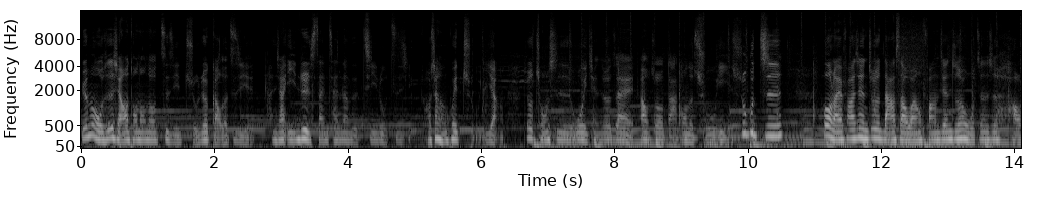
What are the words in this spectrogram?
原本我是想要通通都自己煮，就搞得自己很像一日三餐那样子记录自己，好像很会煮一样，就重拾我以前就在澳洲打工的厨艺。殊不知，后来发现就是打扫完房间之后，我真的是好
